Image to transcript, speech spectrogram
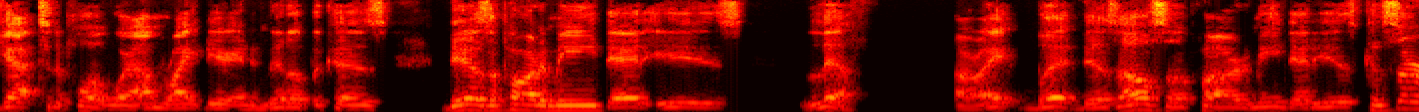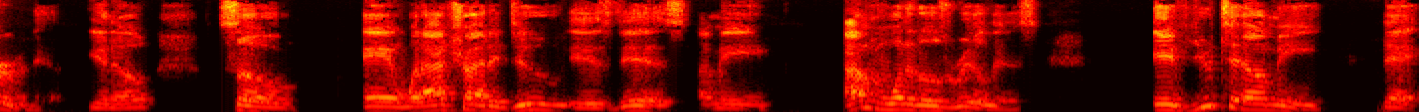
got to the point where I'm right there in the middle because there's a part of me that is left, all right, but there's also a part of me that is conservative, you know. So, and what I try to do is this. I mean, I'm one of those realists. If you tell me that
